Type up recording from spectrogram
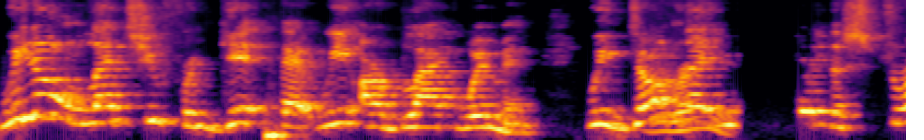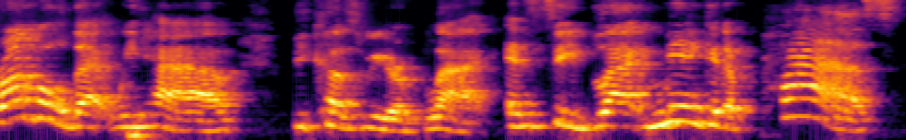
We don't let you forget that we are Black women. We don't right. let you forget the struggle that we have because we are Black. And see, Black men get a pass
